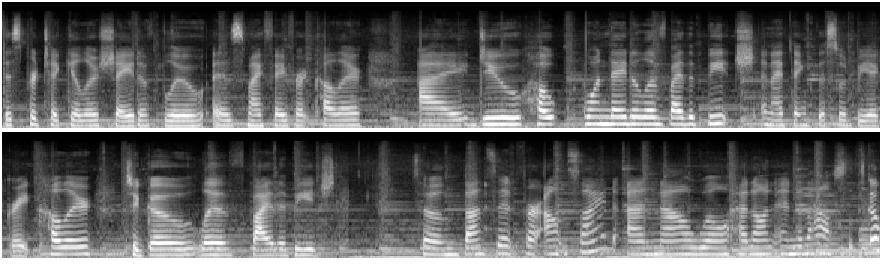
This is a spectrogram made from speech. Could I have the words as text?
This particular shade of blue is my favorite color. I do hope one day to live by the beach and I think this would be a great color to go live by the beach. So that's it for outside and now we'll head on into the house. Let's go.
